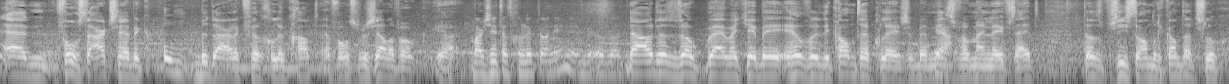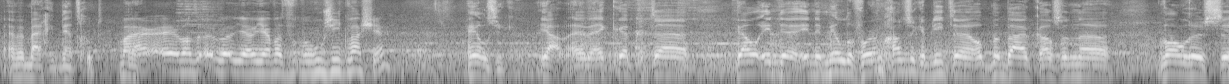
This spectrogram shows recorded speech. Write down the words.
En volgens de artsen heb ik onbedaarlijk veel geluk gehad. En volgens mezelf ook, ja. Waar zit dat geluk dan in? Nou, dat is ook bij wat je bij heel veel in de krant hebt gelezen, bij mensen van mijn leeftijd. Dat het precies de andere kant uitsloeg. En bij mij ging het net goed. Maar, Ja. eh, want, eh, ja, wat, hoe ziek was je? Heel ziek. Ja, eh, ik heb het wel in de, in de milde vorm. Dus ik heb niet eh, op mijn buik als een eh, walrus eh,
